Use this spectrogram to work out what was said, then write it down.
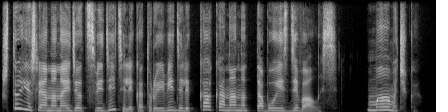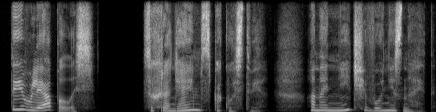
Что, если она найдет свидетелей, которые видели, как она над тобой издевалась? Мамочка, ты вляпалась. Сохраняем спокойствие. Она ничего не знает.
